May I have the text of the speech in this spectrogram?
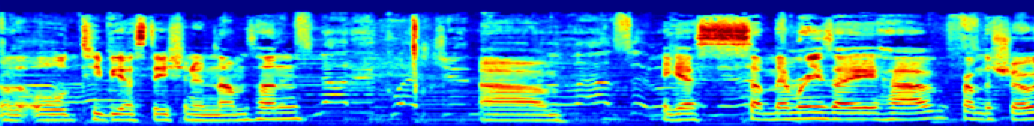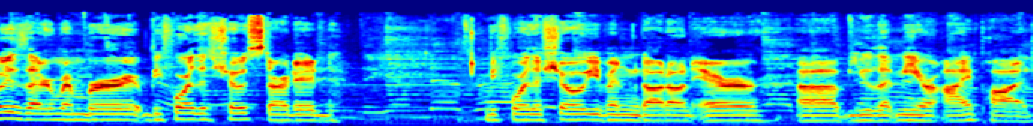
of the old TBS station in Namsan. Um, I guess some memories I have from the show is I remember before the show started, before the show even got on air, uh, you let me your iPod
